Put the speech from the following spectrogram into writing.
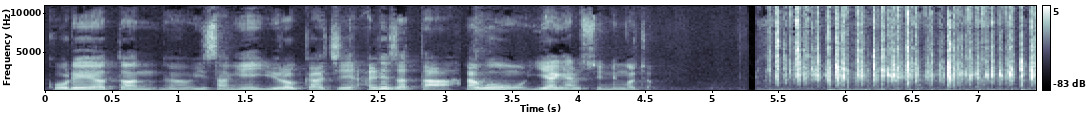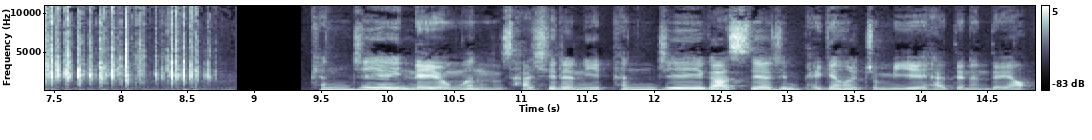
고려의 어떤 어, 위상이 유럽까지 알려졌다라고 이야기할 수 있는 거죠. 편지의 내용은 사실은 이 편지가 쓰여진 배경을 좀 이해해야 되는데요.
